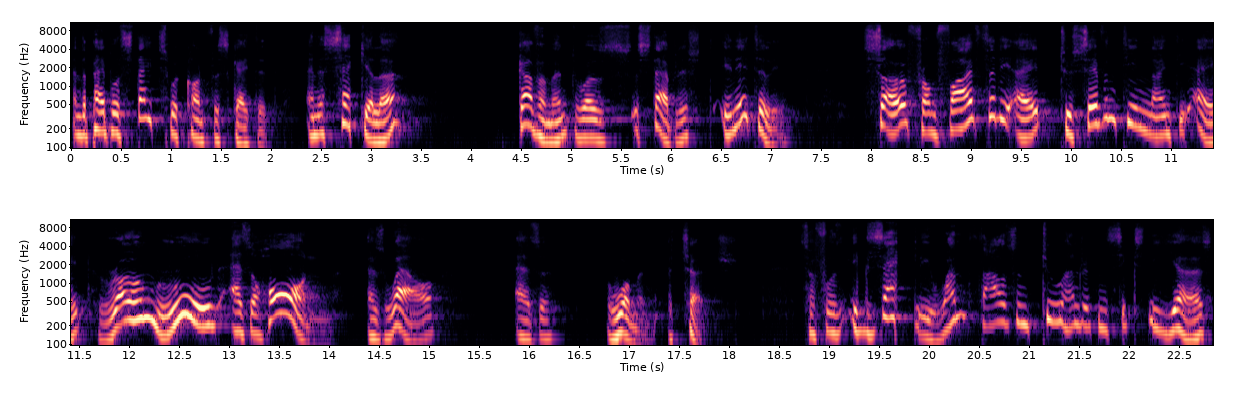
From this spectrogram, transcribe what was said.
And the papal states were confiscated, and a secular government was established in Italy. So, from 538 to 1798, Rome ruled as a horn as well as a, a woman, a church. So, for exactly 1,260 years,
